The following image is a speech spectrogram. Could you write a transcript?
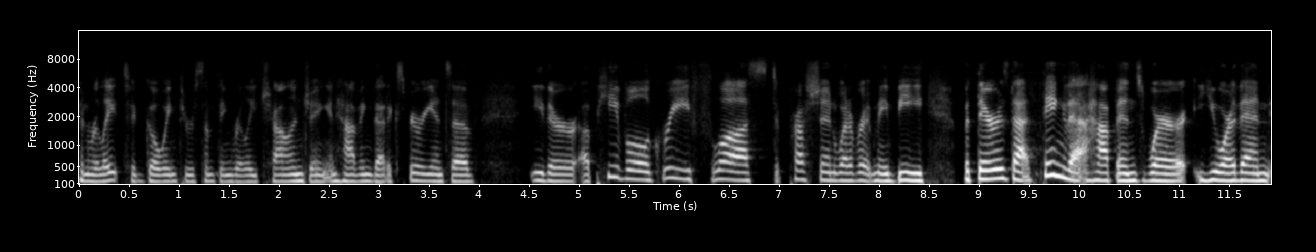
can relate to going through something really challenging and having that experience of either upheaval, grief, loss, depression, whatever it may be. But there is that thing that happens where you are then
